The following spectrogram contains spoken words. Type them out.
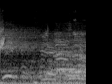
people.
